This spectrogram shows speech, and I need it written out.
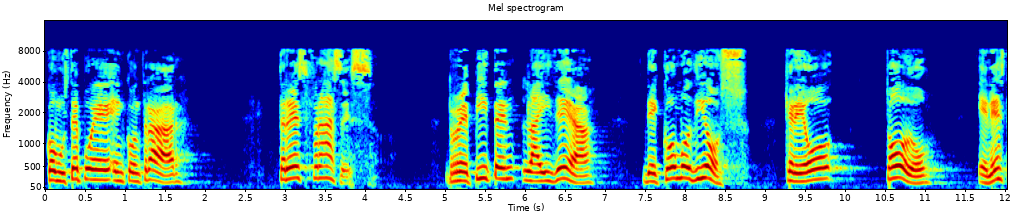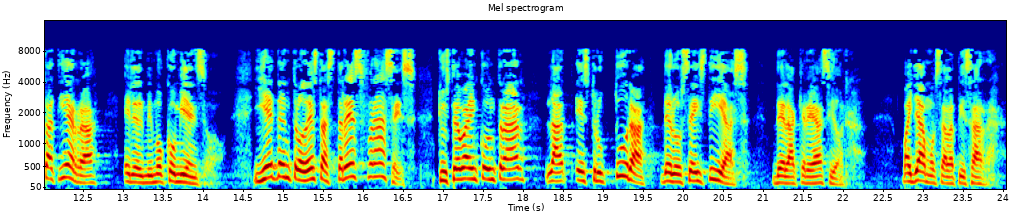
como usted puede encontrar, tres frases repiten la idea de cómo Dios creó todo en esta tierra en el mismo comienzo. Y es dentro de estas tres frases que usted va a encontrar la estructura de los seis días de la creación. Vayamos a la pizarra.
